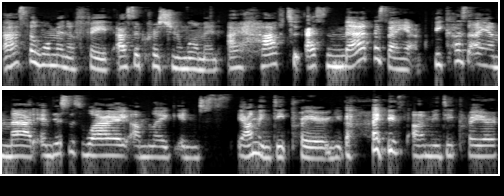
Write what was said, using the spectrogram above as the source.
as a woman of faith, as a Christian woman, I have to, as mad as I am, because I am mad, and this is why I'm like in, I'm in deep prayer, you guys. I'm in deep prayer,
